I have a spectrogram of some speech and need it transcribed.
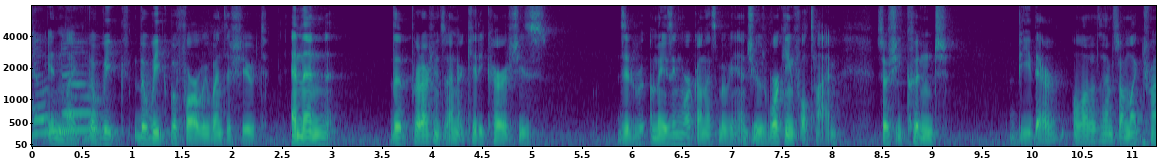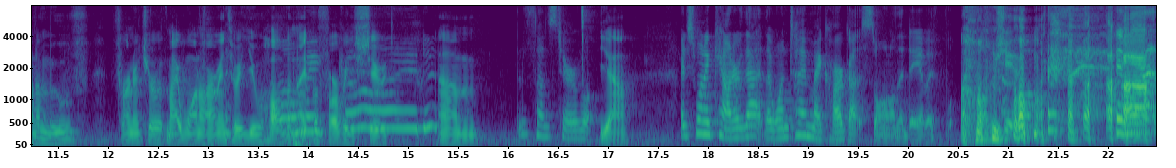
Oh, in like the week the week before we went to shoot. And then the production designer Kitty Kerr, she's did amazing work on this movie, and she was working full time, so she couldn't be there a lot of the time. So I'm like trying to move furniture with my one arm into a U-Haul the Oh night my before we shoot. Um, That sounds terrible. yeah, I just want to counter that. That one time my car got stolen on the day of a Oh, shoot. and that,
